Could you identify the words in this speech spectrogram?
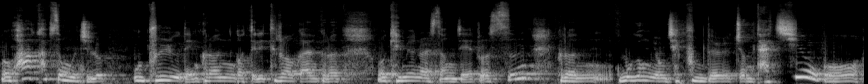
어, 화학 합성 물질로 분류된 그런 것들이 들어간 그런 어, 계면활성제로 쓴 그런 목욕용 제품들 좀 다 치우고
